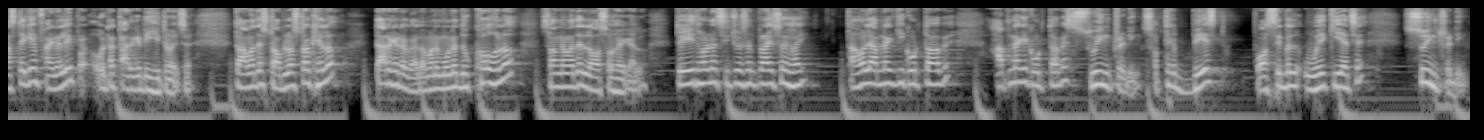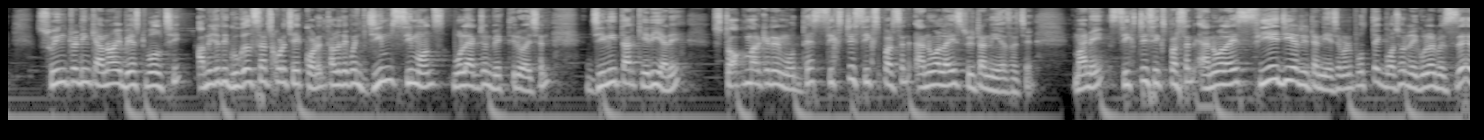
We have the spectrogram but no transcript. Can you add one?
লাস্টে গিয়ে ফাইনালি ওটা টার্গেটে হিট হয়েছে। তো আমাদের স্টপ লসটাও খেলো টার্গেটও গেল। মানে মনে দুঃখও হলো, সঙ্গে আমাদের লসও হয়ে গেল। তো এই ধরনের সিচুয়েশন প্রায়শই হয়। তাহলে আপনাকে কি করতে হবে? আপনাকে করতে হবে সুইং ট্রেডিং সব থেকে বেস্ট পসিবল ওয়ে কি আছে? সুইং ট্রেডিং সুইং ট্রেডিং কেন আমি বেস্ট বলছি? আপনি যদি গুগল সার্চ করে চেক করেন, তাহলে দেখবেন জিম সিমন্স বলে একজন ব্যক্তি রয়েছেন, যিনি তার কেরিয়ারে স্টক মার্কেটের মধ্যে sixty six percent annualise return নিয়ে এসেছে। মানে sixty six percent annualise CAGR return নিয়ে এসেছে। মানে প্রত্যেক বছর রেগুলার বেসিসে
